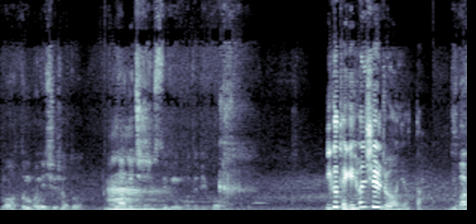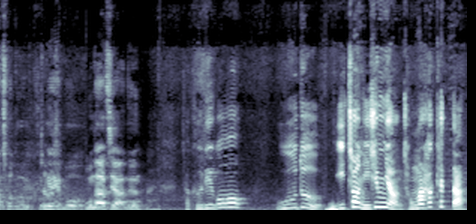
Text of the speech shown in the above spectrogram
뭐 어떤 분이 치셔도 아. 편하게 치실 수 있는 모델이고 이거 되게 현실 조언이었다. 누가 쳐도 크게 뭐 원하지 않은 자 그리고 우드 2020년 정말 핫했다.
